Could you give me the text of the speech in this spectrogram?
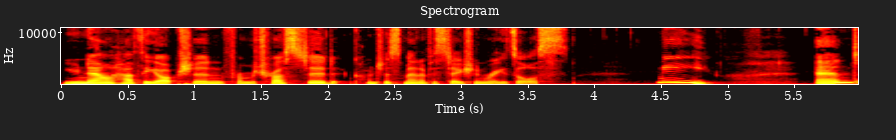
you now have the option from a trusted conscious manifestation resource me. And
